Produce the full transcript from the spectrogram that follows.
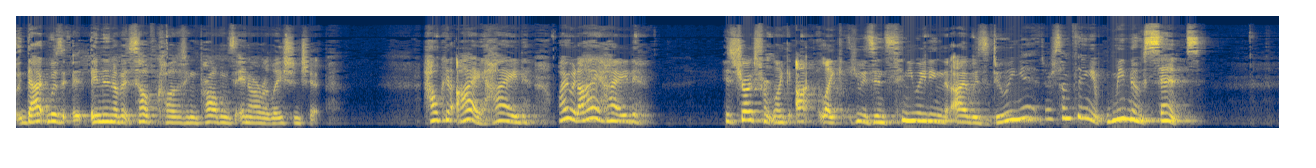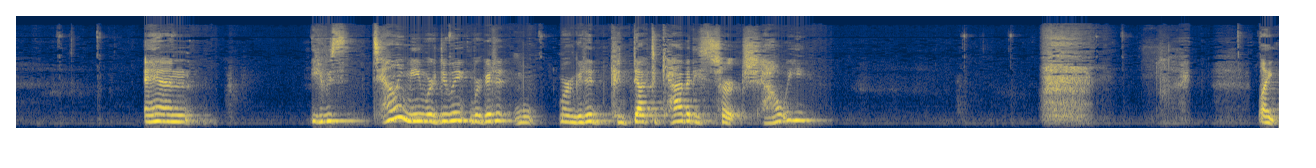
that was in and of itself causing problems in our relationship how could i hide why would i hide his drugs from like I, like he was insinuating that i was doing it or something it made no sense and he was telling me we're doing we're gonna we're gonna conduct a cavity search, shall we? Like,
